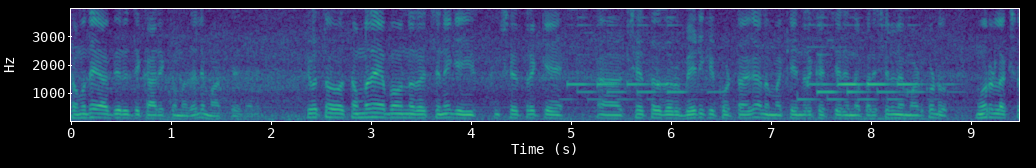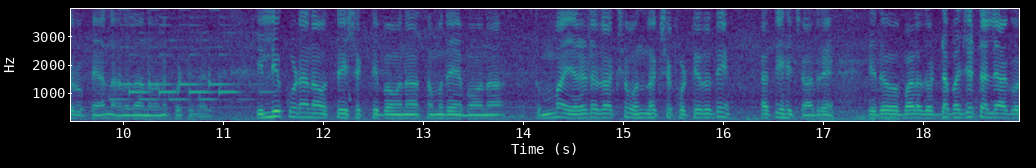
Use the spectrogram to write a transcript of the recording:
ಸಮುದಾಯ ಅಭಿವೃದ್ಧಿ ಕಾರ್ಯಕ್ರಮದಲ್ಲಿ ಮಾಡ್ತಾ ಇದ್ದಾರೆ. ಇವತ್ತು ಸಮುದಾಯ ಭವನ ರಚನೆಗೆ ಈ ಕ್ಷೇತ್ರಕ್ಕೆ ಕ್ಷೇತ್ರದವರು ಬೇಡಿಕೆ ಕೊಟ್ಟಾಗ ನಮ್ಮ ಕೇಂದ್ರ ಕಚೇರಿಯಿಂದ ಪರಿಶೀಲನೆ ಮಾಡಿಕೊಂಡು ಮೂರು ಲಕ್ಷ ರೂಪಾಯಿಯನ್ನು ಅನುದಾನವನ್ನು ಕೊಟ್ಟಿದ್ದಾರೆ. ಇಲ್ಲಿಯೂ ಕೂಡ ನಾವು ಸ್ತ್ರೀ ಶಕ್ತಿ ಭವನ, ಸಮುದಾಯ ಭವನ, ತುಂಬ ಎರಡು ಲಕ್ಷ, ಒಂದು ಲಕ್ಷ ಕೊಟ್ಟಿರೋದೇ ಅತಿ ಹೆಚ್ಚು. ಆದರೆ ಇದು ಭಾಳ ದೊಡ್ಡ ಬಜೆಟಲ್ಲಿ ಆಗುವ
